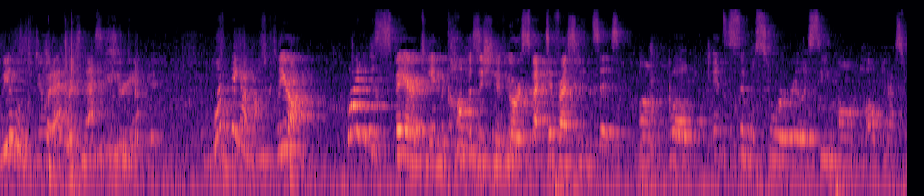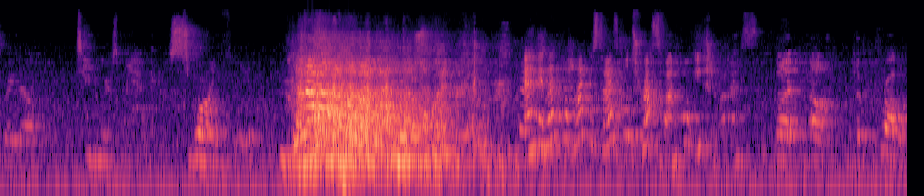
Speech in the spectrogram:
We will be able to do whatever is necessary. One thing I'm not clear on. Disparity in the composition of your respective residences? Um, well, it's a simple story, really. See, Mom and Pop passed away, though, 10 years back. Swine flu. And they left behind a sizable trust fund for each of us. But, um, the problem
